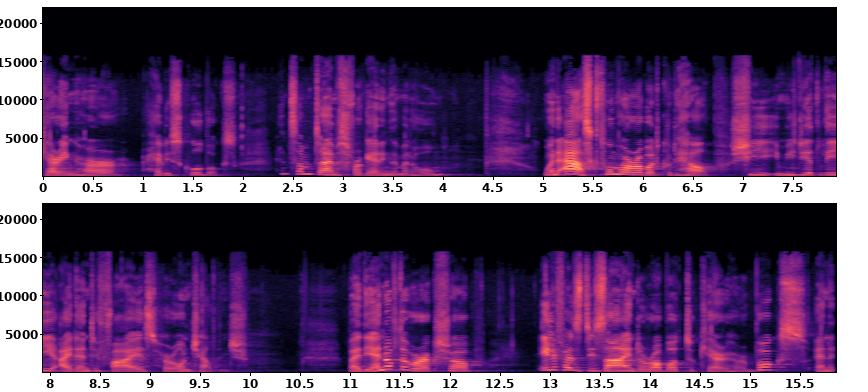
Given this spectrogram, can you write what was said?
carrying her heavy school books and sometimes forgetting them at home. When asked whom her robot could help, she immediately identifies her own challenge. By the end of the workshop, Elif has designed a robot to carry her books and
